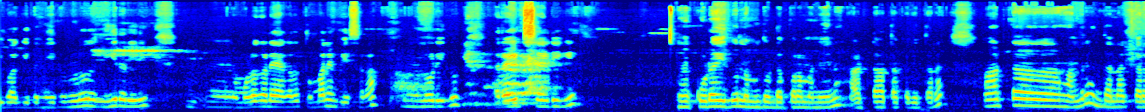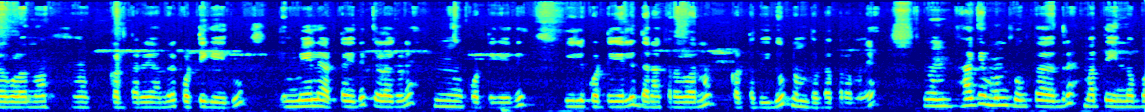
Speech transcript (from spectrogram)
ಇವಾಗ ಇದು ನೀರುಗಳು, ನೀರಲ್ಲಿ ಮುಳುಗಡೆ ಆಗೋದು ತುಂಬಾನೇ ಬೇಸರ. ನೋಡಿ ಇದು ರೈಟ್ ಸೈಡಿಗೆ ಕೂಡ ಇದು ನಮ್ಮ ದೊಡ್ಡಪ್ಪರ ಮನೆಯನ್ನು ಅಟ್ಟ ಅಂತ ಕರೀತಾರೆ. ಅಟ್ಟ ಅಂದ್ರೆ ದನ ಕರುಗಳನ್ನು ಕಟ್ತಾರೆ. ಅಂದ್ರೆ ಕೊಟ್ಟಿಗೆ ಇದು. ಮೇಲೆ ಅಟ್ಟ ಇದೆ, ಕೆಳಗಡೆ ಕೊಟ್ಟಿಗೆ ಇದೆ. ಇಲ್ಲಿ ಕೊಟ್ಟಿಗೆಯಲ್ಲಿ ದನ ಕರುಗಳನ್ನು ಕಟ್ಟೋದು. ಇದು ನಮ್ಮ ದೊಡ್ಡಪ್ಪರ ಮನೆ. ಹಾಗೆ ಮುಂದೆ ಹೋಗ್ತಾ ಇದ್ರೆ ಮತ್ತೆ ಇನ್ನೊಬ್ಬ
